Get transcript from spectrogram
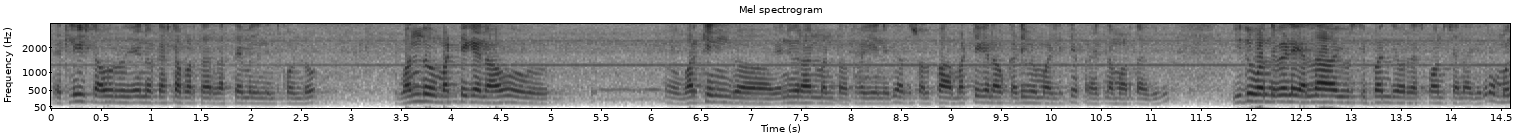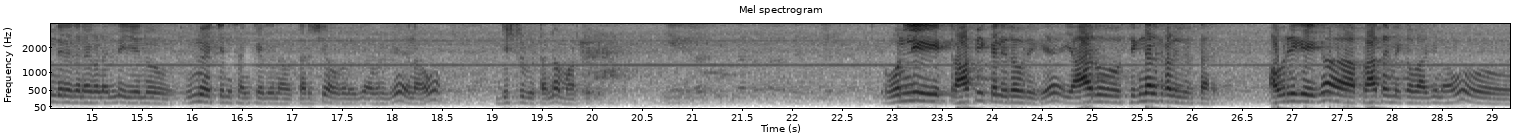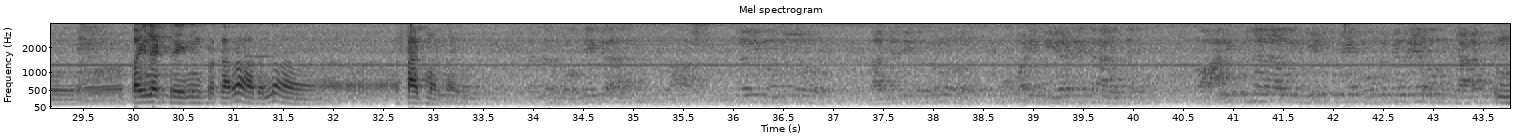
ಅಟ್ಲೀಸ್ಟ್ ಅವರು ಏನು ಕಷ್ಟಪಡ್ತಾರೆ ರಸ್ತೆ ಮೇಲೆ ನಿಂತ್ಕೊಂಡು, ಒಂದು ಮಟ್ಟಿಗೆ ನಾವು ವರ್ಕಿಂಗ್ ಎನ್ವಿರಾನ್ಮೆಂಟ್ ಅಥವಾ ಏನಿದೆ ಅದು ಸ್ವಲ್ಪ ಮಟ್ಟಿಗೆ ನಾವು ಕಡಿಮೆ ಮಾಡಲಿಕ್ಕೆ ಪ್ರಯತ್ನ ಮಾಡ್ತಾ ಇದ್ದೀವಿ. ಇದು ಒಂದು ವೇಳೆ ಎಲ್ಲ ಇವ್ರ ಸಿಬ್ಬಂದಿಯವರ ರೆಸ್ಪಾನ್ಸ್ ಚೆನ್ನಾಗಿದ್ದರೆ ಮುಂದಿನ ದಿನಗಳಲ್ಲಿ ಏನು ಇನ್ನೂ ಹೆಚ್ಚಿನ ಸಂಖ್ಯೆಯಲ್ಲಿ ನಾವು ತರಿಸಿ ಅವುಗಳಿಗೆ ಅವರಿಗೆ ನಾವು ಡಿಸ್ಟ್ರಿಬ್ಯೂಟನ್ನು ಮಾಡ್ತೀವಿ. ಓನ್ಲಿ ಟ್ರಾಫಿಕಲ್ಲಿರೋರಿಗೆ ಯಾರು ಸಿಗ್ನಲ್ಸ್ಗಳಲ್ಲಿ ಇರ್ತಾರೆ, ಅವರಿಗೆ ಈಗ ಪ್ರಾಥಮಿಕವಾಗಿ ನಾವು ಪೈಲಟ್ ಟ್ರೈನಿಂಗ್ ಪ್ರಕಾರ ಅದನ್ನು ಸ್ಟಾರ್ಟ್ ಮಾಡ್ತಾ ಇದ್ದೀವಿ.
